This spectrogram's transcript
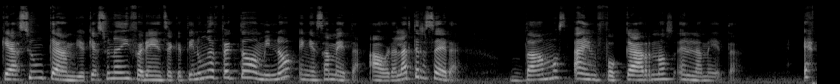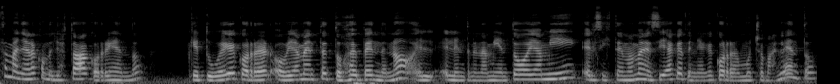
que hace un cambio, que hace una diferencia, que tiene un efecto dominó en esa meta. Ahora la tercera, vamos a enfocarnos en la meta. Esta mañana cuando yo estaba corriendo, que tuve que correr, obviamente todo depende, ¿no? El, entrenamiento hoy a mí, el sistema me decía que tenía que correr mucho más lento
